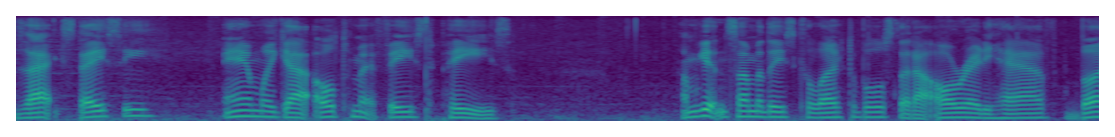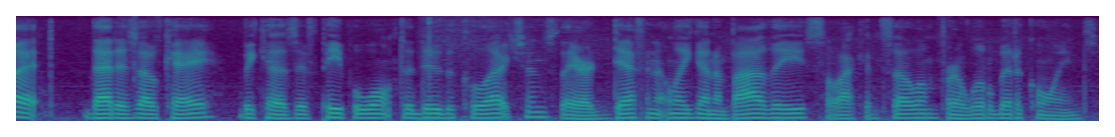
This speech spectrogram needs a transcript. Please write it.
Zac Stacy, and we got Ultimate Feast Peas. I'm getting some of these collectibles that I already have, but that is okay because if people want to do the collections, they are definitely going to buy these so I can sell them for a little bit of coins.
